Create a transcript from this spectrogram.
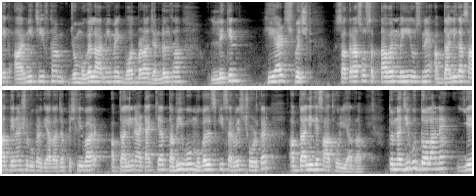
एक आर्मी चीफ था, जो मुगल आर्मी में एक बहुत बड़ा जनरल था, लेकिन ही हैड स्विच्ड सत्रह सौ सत्तावन में ही उसने अब्दाली का साथ देना शुरू कर दिया था। जब पिछली बार अब्दाली ने अटैक किया, तभी वो मुगल्स की सर्विस छोड़कर अब्दाली के साथ हो लिया था। तो नजीबुद्दौला ने ये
